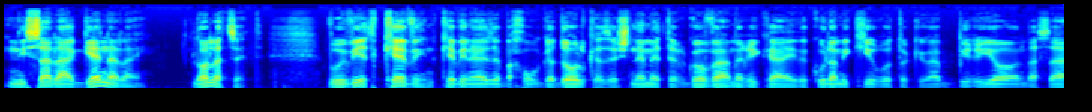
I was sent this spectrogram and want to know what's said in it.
ניסה להגן עליי, לא לצאת. והוא הביא את קווין, קווין היה איזה בחור גדול כזה, שני מטר גובה אמריקאי, וכולם הכירו אותו כי הוא היה בריון ועשה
